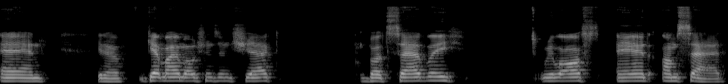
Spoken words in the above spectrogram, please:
and, you know, get my emotions in check. But sadly, we lost, and I'm sad.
